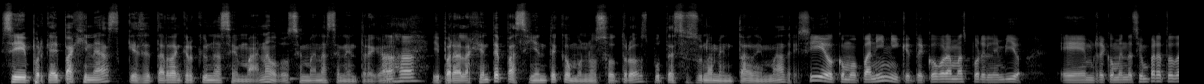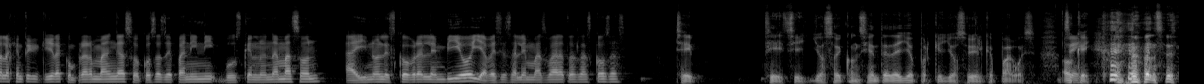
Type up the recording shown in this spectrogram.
Sí, porque hay páginas que se tardan creo que una semana o dos semanas en entregar. Ajá. Y para la gente paciente como nosotros, puta, eso es una mentada de madre. Sí, o como Panini, que te cobra más por el envío. Em, recomendación para toda la gente que quiera comprar mangas o cosas de Panini, búsquenlo en Amazon. Ahí no les cobra el envío y a veces salen más baratas las cosas. Sí. Sí, sí, yo soy consciente de ello porque yo soy el que pago eso. Sí. Ok. Entonces,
